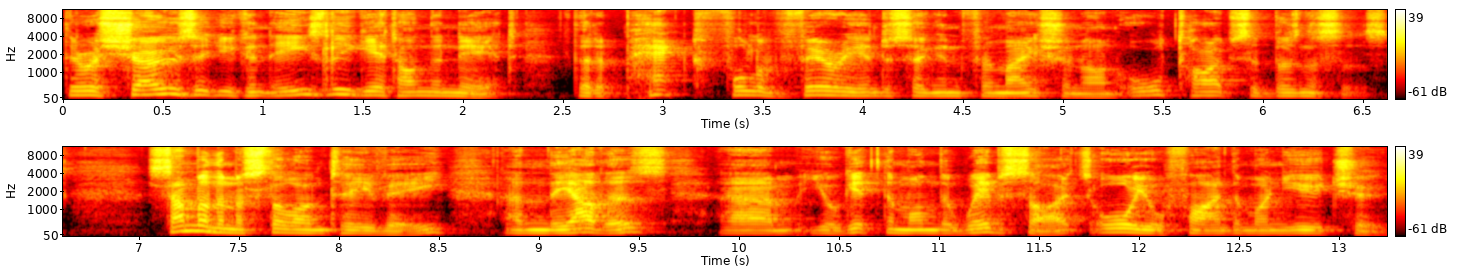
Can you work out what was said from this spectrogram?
There are shows that you can easily get on the net that are packed full of very interesting information on all types of businesses. Some of them are still on TV, and the others, um, you'll get them on the websites or you'll find them on YouTube.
